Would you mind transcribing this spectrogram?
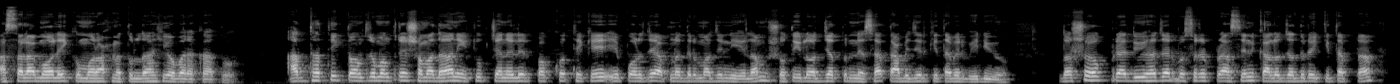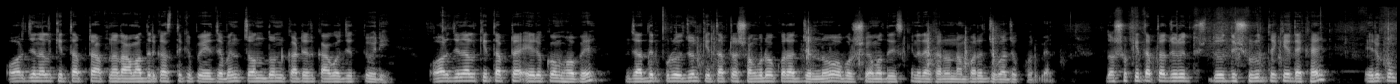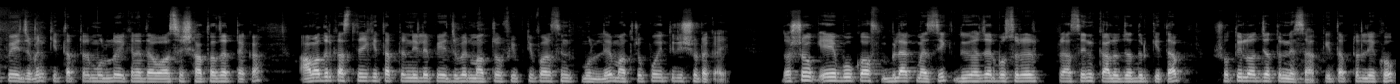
আসসালামু আলাইকুম রহমতুল্লাহি ওবরাকাতু। আধ্যাত্মিক তন্ত্রমন্ত্রের সমাধান ইউটিউব চ্যানেলের পক্ষ থেকে এ পর্যায়ে আপনাদের মাঝে নিয়ে এলাম সতী লজ্জাতুন্নেসা তাবিজের কিতাবের ভিডিও। দর্শক, প্রায় দুই হাজার বছরের প্রাচীন কালো জাদুর এই কিতাবটা, অরিজিনাল কিতাবটা আপনারা আমাদের কাছ থেকে পেয়ে যাবেন চন্দন কাঠের কাগজের তৈরি। অরিজিনাল কিতাবটা এরকম হবে যাদের প্রয়োজন কিতাবটা সংগ্রহ করার জন্য অবশ্যই আমাদের স্ক্রিনে দেখানো নাম্বারে যোগাযোগ করবেন। দর্শক, কিতাবটা যদি যদি শুরু থেকে দেখায়, এরকম পেয়ে যাবেন। কিতাবটার মূল্য এখানে দেওয়া আছে সাত হাজার টাকা। আমাদের কাছ থেকে কিতাবটা নিলে পেয়ে যাবেন মাত্র ফিফটি পার্সেন্ট মূল্যে, মাত্র পঁয়ত্রিশশো টাকায়। দর্শক, a book of black magic, দুই হাজার বছরের প্রাচীন কালো জাদুর কিতাব, সতী লজ্জাতুন্নেসা কিতাবটার লেখক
